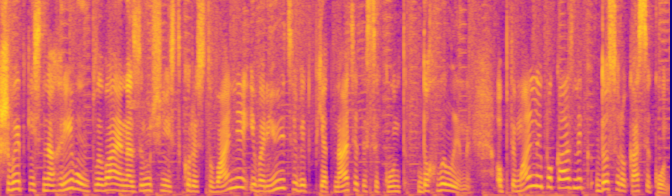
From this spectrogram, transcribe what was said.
Швидкість нагріву впливає на зручність користування і варіюється від 15 секунд до хвилини. Оптимальний показник до 40 секунд.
